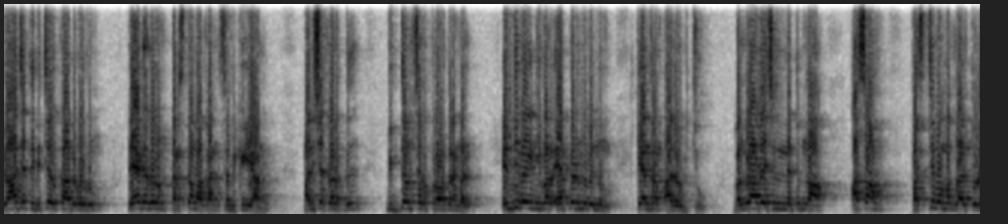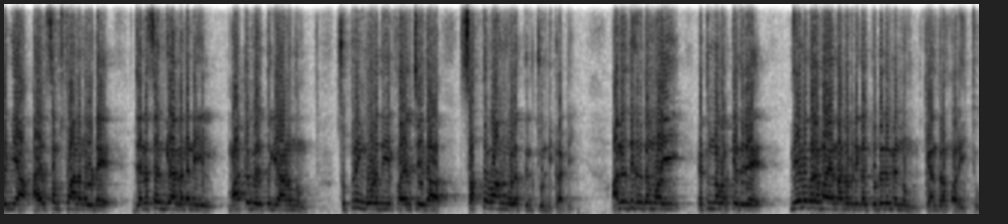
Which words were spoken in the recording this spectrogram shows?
വ്യാജ തിരിച്ചൽ കാർഡുകൾക്കും രേഖകളും കരസ്ഥമാക്കാൻ ശ്രമിക്കുകയാണ്. മനുഷ്യക്കടത്ത് വിധ്വംസക പ്രവർത്തനങ്ങൾ എന്നിവയിൽ ഇവർ ഏർപ്പെടുന്നുവെന്നും കേന്ദ്രം ആരോപിച്ചു. ബംഗ്ലാദേശിൽ നിന്നെത്തുന്ന അസം പശ്ചിമ ബംഗാൾ തുടങ്ങിയ അയൽ സംസ്ഥാനങ്ങളുടെ ജനസംഖ്യാ ഘടനയിൽ മാറ്റം വരുത്തുകയാണെന്നും സുപ്രീം കോടതിയിൽ ഫയൽ ചെയ്ത സത്യവാങ്മൂലത്തിൽ ചൂണ്ടിക്കാട്ടി. അനധികൃതമായി എത്തുന്നവർക്കെതിരെ നിയമപരമായ നടപടികൾ തുടരുമെന്നും കേന്ദ്രം അറിയിച്ചു.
